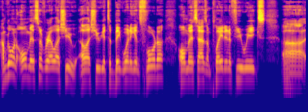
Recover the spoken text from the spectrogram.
I'm going Ole Miss over LSU. LSU gets a big win against Florida. Ole Miss hasn't played in a few weeks. Uh,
